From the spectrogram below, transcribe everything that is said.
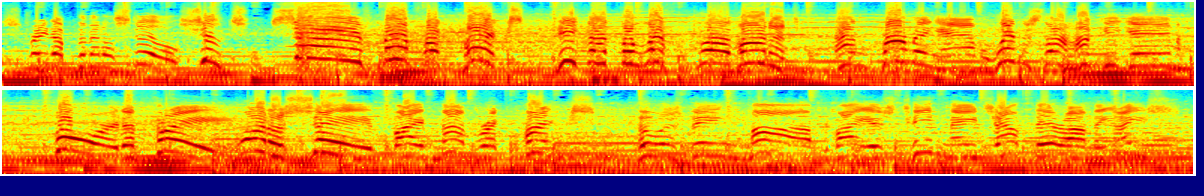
Straight up the middle still, shoots, save Mavric Parks! He got the left glove on it, and Birmingham wins the hockey game four to three. What a save by Mavric Parks, is mobbed by his teammates out there on the ice.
